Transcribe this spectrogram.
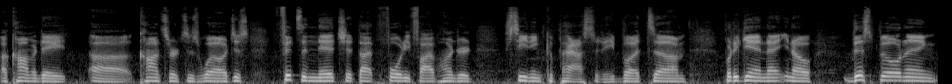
accommodate uh, concerts as well. It just fits a niche at that 4,500 seating capacity. But um, but again, uh, you know, this building.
